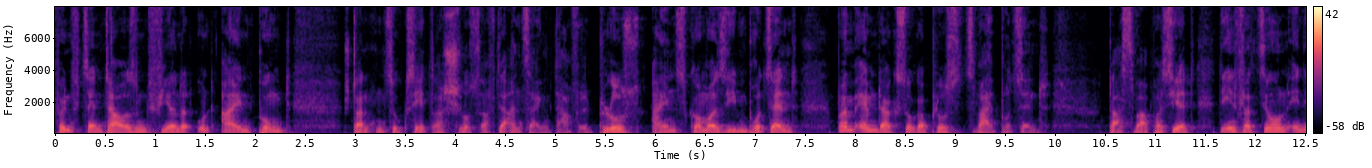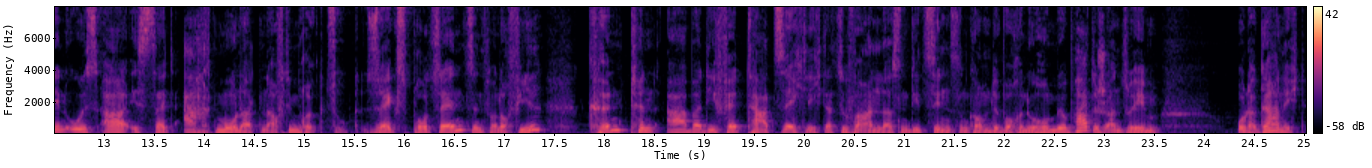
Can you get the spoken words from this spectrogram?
15.401 Punkt standen zu Xetras Schluss auf der Anzeigentafel, plus 1,7 Prozent, beim MDAX sogar plus 2 Prozent. Das war passiert. Die Inflation in den USA ist seit acht Monaten auf dem Rückzug. Sechs Prozent sind zwar noch viel, könnten aber die Fed tatsächlich dazu veranlassen, die Zinsen kommende Woche nur homöopathisch anzuheben. Oder gar nicht.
